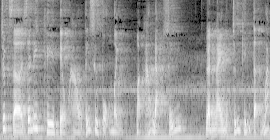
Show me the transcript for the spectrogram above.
Trước giờ rất ít khi Tiểu Hào thấy sư phụ mình mặc áo đạo sứ, lần này được chứng kiến tận mắt,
